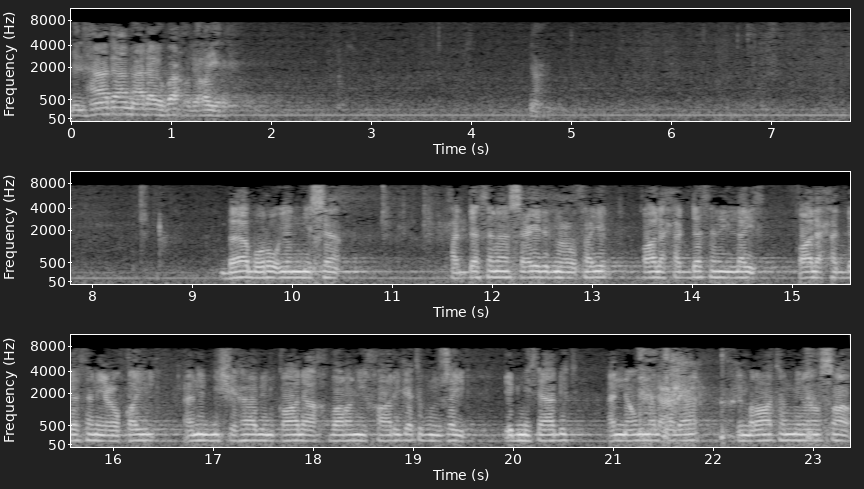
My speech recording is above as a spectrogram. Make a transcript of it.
من هذا ما لا يباح لغيره. نعم. باب رؤيا النساء. حدثنا سعيد بن عفير قال حدثني الليث قال حدثني عقيل عن ابن شهاب قال أخبرني خارجة بن زيد ابن ثابت أن أم العلاء امرأة من الأنصار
